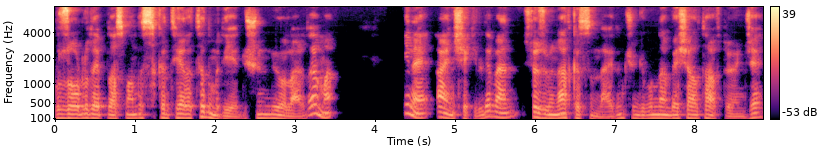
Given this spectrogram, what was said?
bu zorlu deplasmanda sıkıntı yaratır mı diye düşünüyorlardı ama yine aynı şekilde ben sözümün arkasındaydım. Çünkü bundan 5-6 hafta önce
